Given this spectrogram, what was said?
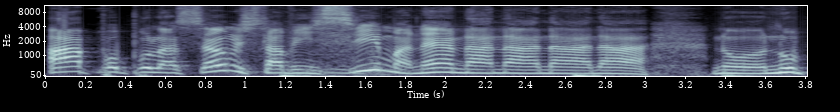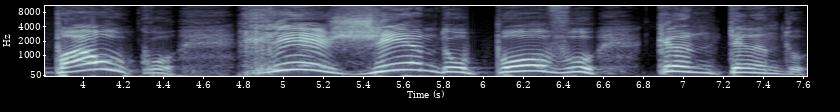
a população, estava em cima, né, na, na, na, na- no, no palco, regendo o povo cantando.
